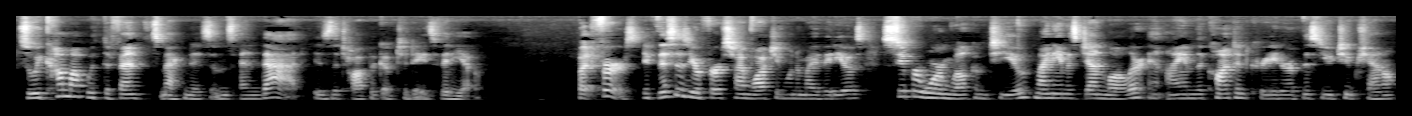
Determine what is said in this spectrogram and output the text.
So we come up with defense mechanisms, and that is the topic of today's video. But first, if this is your first time watching one of my videos, super warm welcome to you. My name is Jenn Lawlor and I am the content creator of this YouTube channel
